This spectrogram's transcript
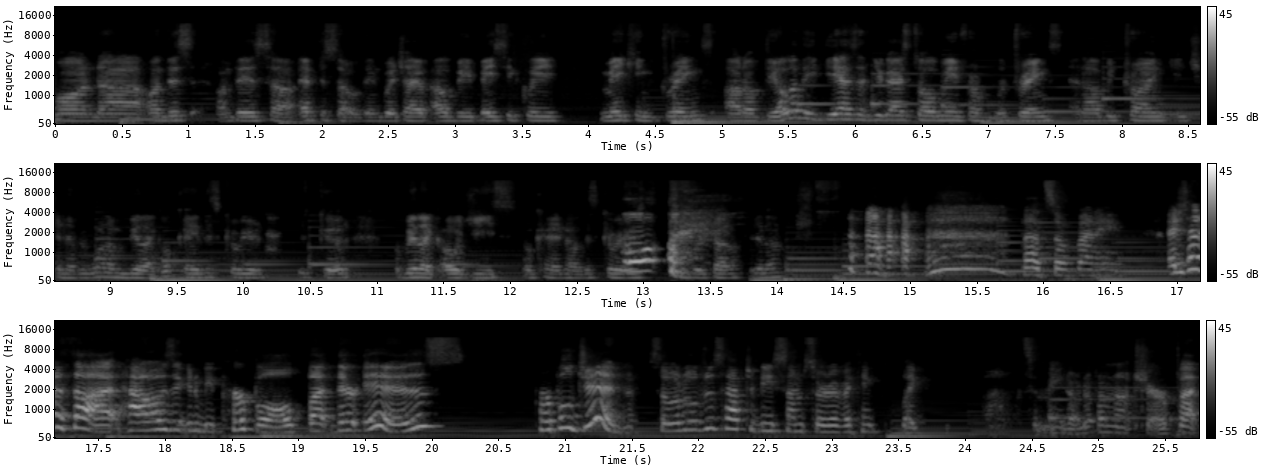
on uh, on this on this uh, episode in which I, I'll be basically making drinks out of the all of the ideas that you guys told me from the drinks, and I'll be trying each and every one and be like, okay, this career is good. I'll be like, oh geez, okay, no, this career oh. is super tough, you know. That's so funny. I just had a thought. How is it going to be purple? But there is purple gin, so it'll just have to be some sort of I think like what's it made out of? I'm not sure, but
